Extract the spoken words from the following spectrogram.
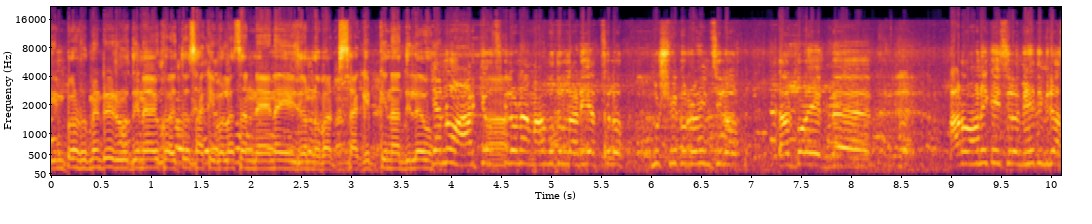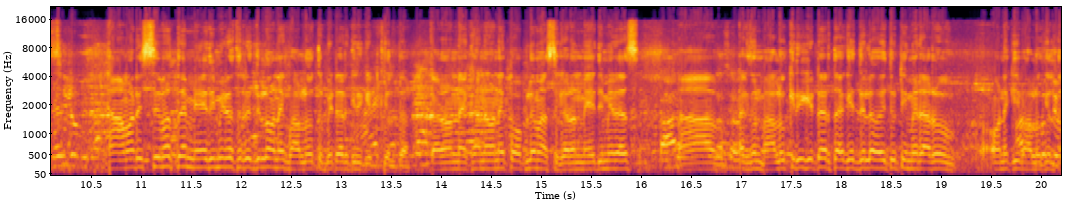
তিন পারফরমেন্টের অধিনায়ক হয়তো সাকিব আল হাসান নেয় নাই এই জন্য বাট সাকিবকে না দিলেও কেন? আর কেউ ছিল না মাহমুদুল্লাহ রিয়াদ ছিল মুশফিকুর রহিম ছিল তারপরে আরও অনেকেই ছিল মেহেদি মিরাজ ছিল। হ্যাঁ আমার ইচ্ছে মতে মেহেদি মিরাজের দিলে অনেক ভালো হতো বেটার ক্রিকেট খেলতো। কারণ এখানে অনেক প্রবলেম আছে কারণ মেহেদি মিরাজ একজন ভালো ক্রিকেটার তাকে দিলে হয়তো টিমের আরও অনেকেই ভালো খেলতে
